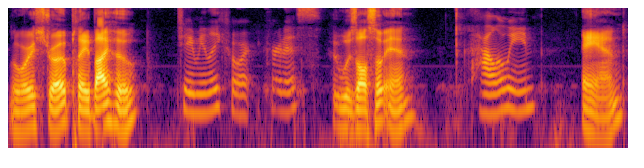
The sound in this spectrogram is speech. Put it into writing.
Laurie Strode, played by who? Jamie lee Cur- curtis Who was also in halloween and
